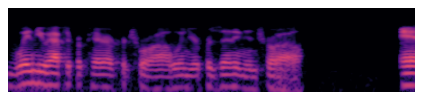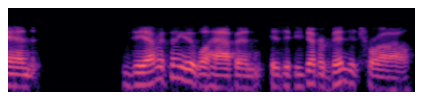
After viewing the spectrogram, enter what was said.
when you have to prepare for trial, when you're presenting in trial. And the other thing that will happen is if you've never been to trial,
